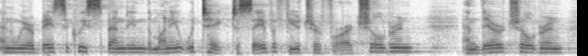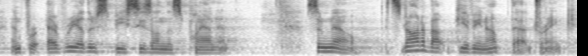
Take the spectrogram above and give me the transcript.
And we are basically spending the money it would take to save a future for our children and their children and for every other species on this planet. So no, it's not about giving up that drink.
